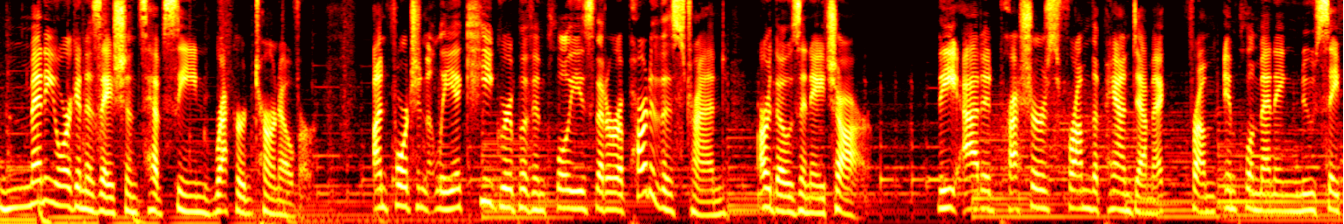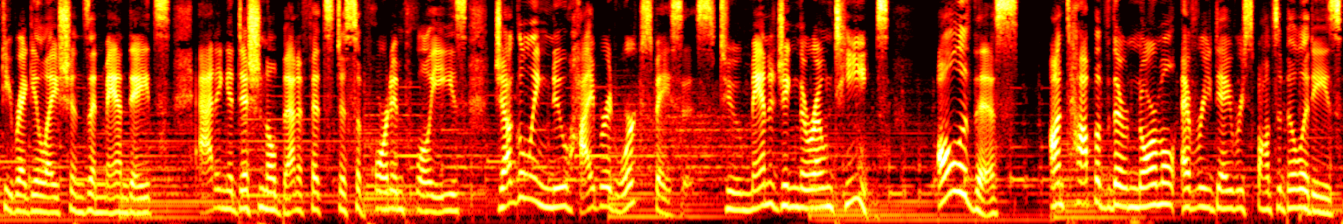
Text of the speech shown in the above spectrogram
many organizations have seen record turnover. Unfortunately, a key group of employees that are a part of this trend are those in HR. The added pressures from the pandemic, from implementing new safety regulations and mandates, adding additional benefits to support employees, juggling new hybrid workspaces, to managing their own teams. All of this, on top of their normal everyday responsibilities,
